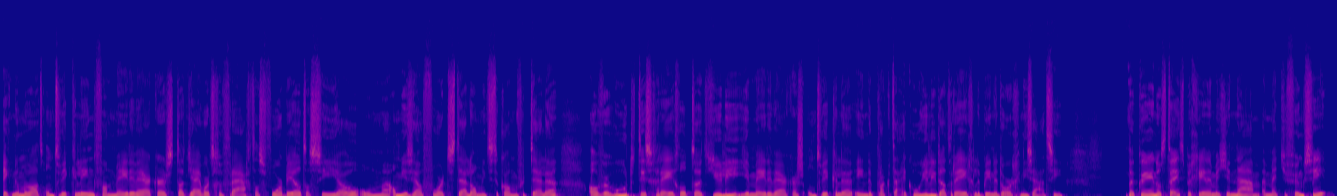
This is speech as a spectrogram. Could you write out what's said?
ik noem maar wat, ontwikkeling van medewerkers. Dat jij wordt gevraagd als voorbeeld, als CEO, om, uh, om jezelf voor te stellen, om iets te komen vertellen over hoe het is geregeld dat jullie je medewerkers ontwikkelen in de praktijk. Hoe jullie dat regelen binnen de organisatie. Dan kun je nog steeds beginnen met je naam en met je functie.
